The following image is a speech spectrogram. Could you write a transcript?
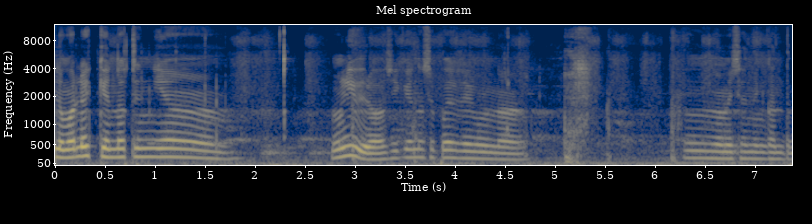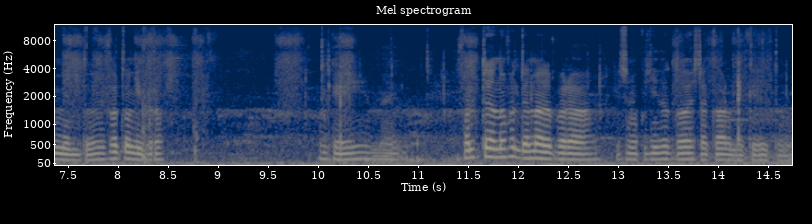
lo malo es que no tenía un libro, así que no se puede hacer una una mesa de encantamiento. Me falta un libro. Ok, falta, no falta nada para que se me cocine toda esta carne que todo.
